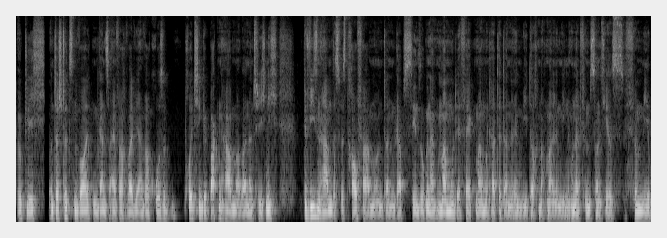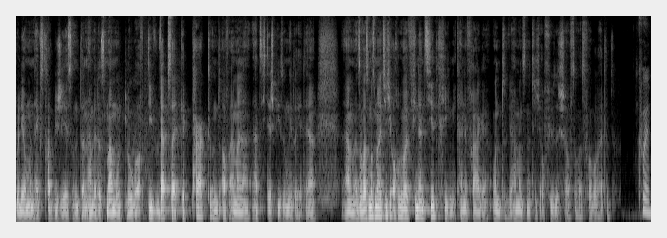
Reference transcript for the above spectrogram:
wirklich unterstützen wollten. Ganz einfach, weil wir einfach große Brötchen gebacken haben, aber natürlich nicht bewiesen haben, dass wir es drauf haben. Und dann gab es den sogenannten Mammut-Effekt. Mammut hatte dann irgendwie doch nochmal irgendwie ein 125-jähriges Firmenjubiläum und extra Budgets. Und dann haben wir das Mammut-Logo auf die Website gepackt und auf einmal hat sich der Spieß umgedreht. Ja. Ähm, also was muss man natürlich auch immer finanziert kriegen, keine Frage. Und wir haben uns natürlich auch physisch auf sowas vorbereitet. Cool.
